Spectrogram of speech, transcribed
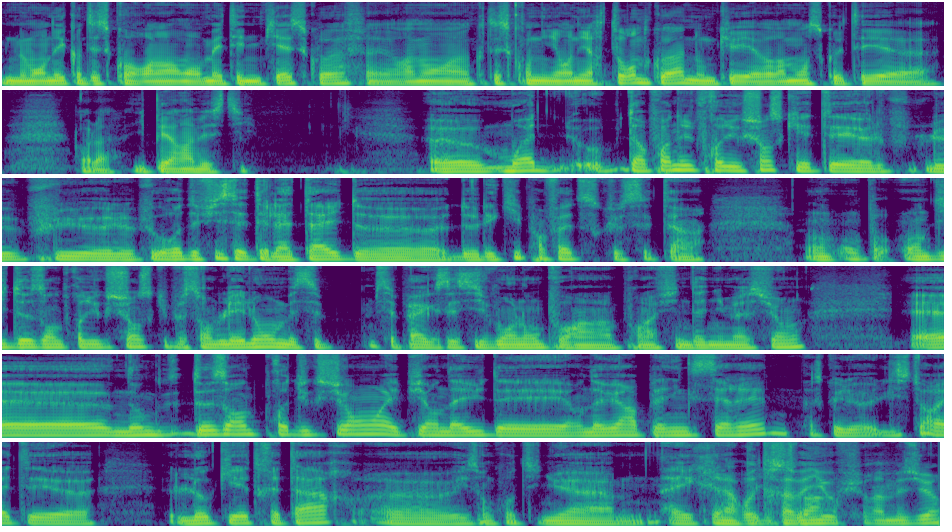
me demandé quand est-ce qu'on on remettait une pièce quoi. Vraiment quand est-ce qu'on y, y retourne quoi. Donc il y a vraiment ce côté voilà hyper investi Euh, moi, d'un point de vue de production, ce qui était le, plus, le plus gros défi, c'était la taille de, de l'équipe, en fait, parce que un. On, dit deux ans de production, ce qui peut sembler long, mais c'est pas excessivement long pour un, pour un film d'animation. Euh, donc deux ans de production et puis on a eu des, on a eu un planning serré parce que l'histoire a été euh, loquée très tard. Euh, ils ont continué à, à écrire À retravailler au fur et à mesure.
